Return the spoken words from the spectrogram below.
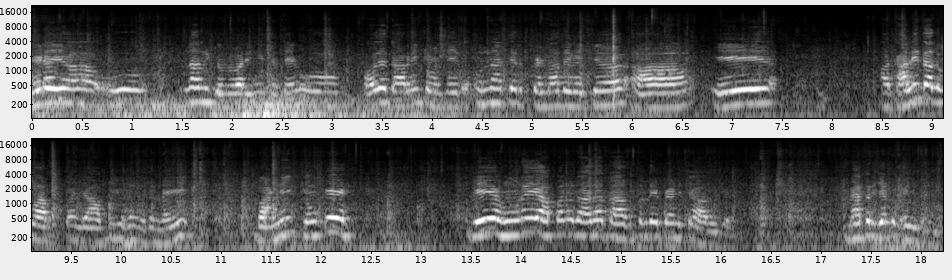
ਜਿਹੜੇ ਆ ਉਹ ਉਹਨਾਂ ਨੂੰ ਜ਼ਿੰਮੇਵਾਰੀ ਨਹੀਂ ਦਿੱਤੇ ਉਹ ਅਹੁਦੇਦਾਰ ਨਹੀਂ ਚੁਣਦੇ। ਉਹਨਾਂ ਚਿਰ ਪਿੰਡਾਂ ਦੇ ਵਿੱਚ ਆ, ਇਹ ਅਕਾਲੀ ਦਲ ਵਾਰਸ ਪੰਜਾਬ ਦੀ ਹੁਕੂਮਤ ਨਹੀਂ ਬਣਨੀ ਕਿਉਂਕਿ ਜੇ ਹੁਣ ਇਹ ਆਪਾਂ ਨੂੰ ਰਾਦਾ 10 ਬੰਦੇ ਪਿੰਡ ਚ ਆ ਗਏ। ਮੈਂ ਫਿਰ ਜਿੱਤ ਖਰੀਦਣੀ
